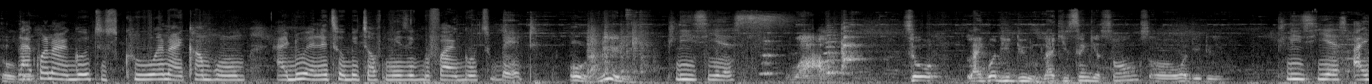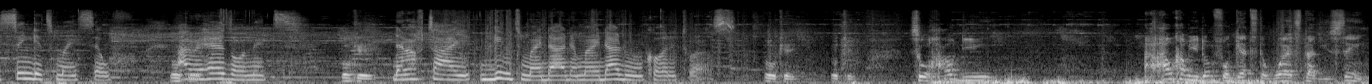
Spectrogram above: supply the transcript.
Okay. Like when I go to school, when I come home, I do a little bit of music before I go to bed. Oh, really? Please, yes. Wow. So, like, what do you do? Like, you sing your songs, or what do you do? Please, yes. I sing it myself. Okay. I rehearse on it. Okay. Then after I give it to my dad, and my dad will record it to us. Okay. Okay. So, how do you? How come you don't forget the words that you sing?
